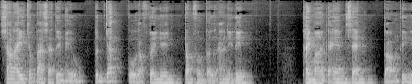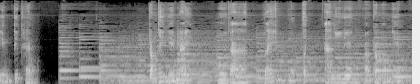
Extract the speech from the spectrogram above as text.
sau đây chúng ta sẽ tìm hiểu tính chất của gốc phenyl trong phân tử anilin. Thầy mời các em xem đoạn thí nghiệm tiếp theo. Trong thí nghiệm này, người ta lấy một ít anilin vào trong ống nghiệm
